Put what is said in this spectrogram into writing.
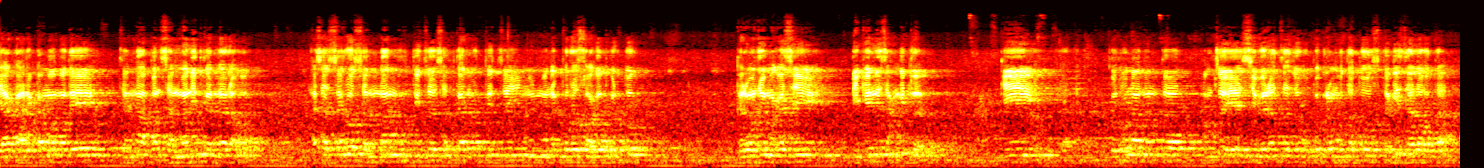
या कार्यक्रमामध्ये त्यांना आपण सन्मानित करणार आहोत. अशा सर्व सन्मान मूर्तीचं सत्कार मूर्तीचंही मी मनपूर्वक स्वागत करतो. खरं म्हणजे मगाशी डी सांगितलं की करोनानंतर आमचं हे शिबिराचा जो उपक्रम होता तो स्थगित झाला होता.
